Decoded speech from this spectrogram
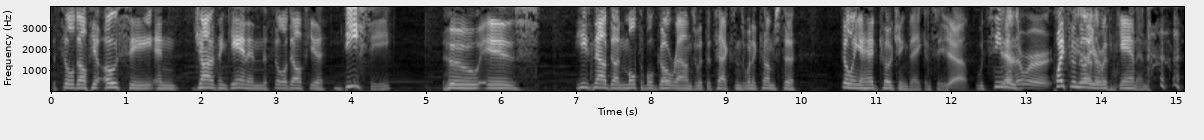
the Philadelphia OC, and Jonathan Gannon, the Philadelphia DC, who is he's now done multiple go rounds with the Texans when it comes to filling a head coaching vacancy. Yeah, it would seem yeah, there were, quite familiar yeah, with Gannon.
